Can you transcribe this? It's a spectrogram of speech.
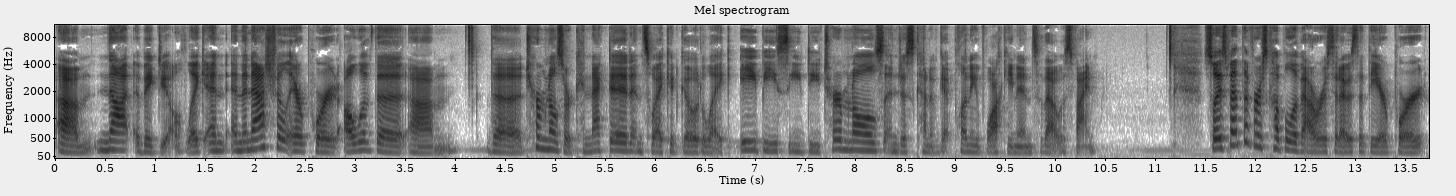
um, not a big deal. Like, and, and the Nashville airport, all of the, um, the terminals are connected. And so I could go to like A, B, C, D terminals and just kind of get plenty of walking in. So that was fine. So I spent the first couple of hours that I was at the airport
